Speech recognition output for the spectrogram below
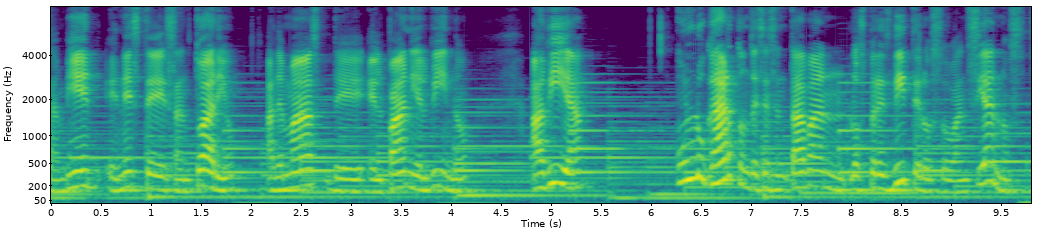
También en este santuario, además del el pan y el vino, había un lugar donde se sentaban los presbíteros o ancianos.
